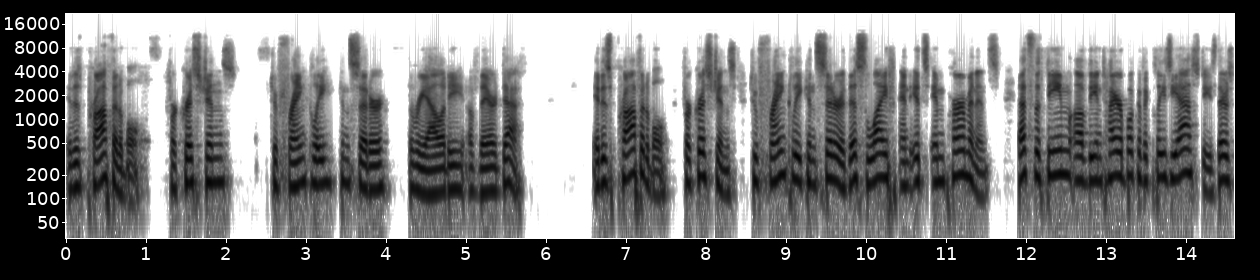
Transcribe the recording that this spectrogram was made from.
It is profitable for Christians to frankly consider the reality of their death. It is profitable for Christians to frankly consider this life and its impermanence. That's the theme of the entire book of Ecclesiastes. There's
